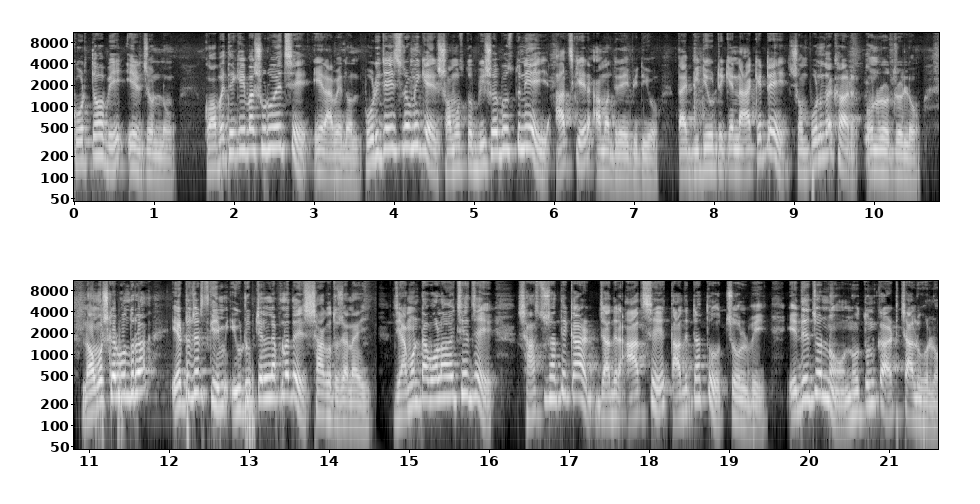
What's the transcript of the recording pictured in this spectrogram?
করতে হবে এর জন্য? কবে থেকেই বা শুরু হয়েছে এর আবেদন? পরিযায়ী শ্রমিকের সমস্ত বিষয়বস্তু নিয়েই আজকের আমাদের এই ভিডিও। তাই ভিডিওটিকে না কেটে সম্পূর্ণ দেখার অনুরোধ রইল। নমস্কার বন্ধুরা, A to Z scheme YouTube চ্যানেলে আপনাদের স্বাগত জানাই। যেমনটা বলা হয়েছে যে, স্বাস্থ্যসাথী কার্ড যাদের আছে তাদেরটা তো চলবেই। এদের জন্য নতুন কার্ড চালু হলো।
